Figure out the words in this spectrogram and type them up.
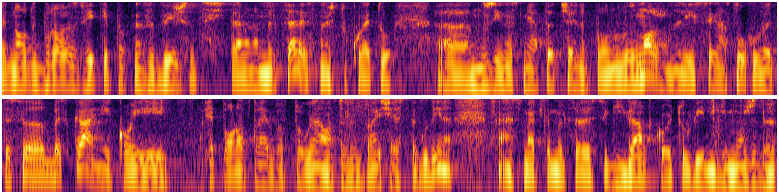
едно добро развитие пък на задвижещата система на Мерцедес, нещо, което а, мнозина смятат, че е напълно възможно. Нали? Сега слуховете са безкрайни. Кой е по-напред в програмата за 26-та година. В крайна сметка Мерцедес е гигант, който винаги може да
